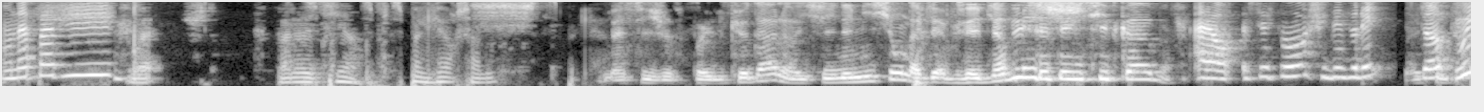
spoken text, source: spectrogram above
On n'a pas vu. pas le. Sp- Spoiler, Charlie. Spoiler. Mais si je spoil que dalle, c'est une émission. Vous avez bien vu que c'était une sitcom. Alors, c'est ce moment, je suis désolée. Stop. Oui.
